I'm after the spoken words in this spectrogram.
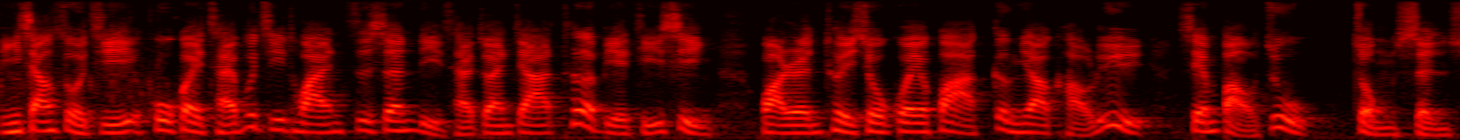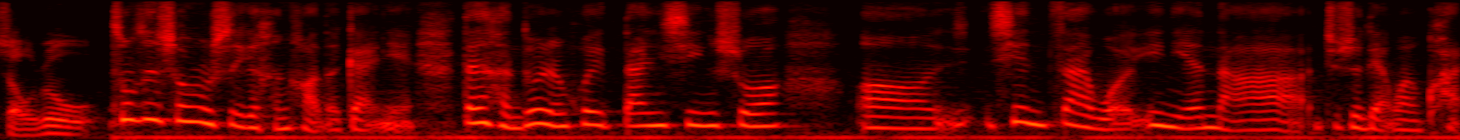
影响所及，互惠财富集团资深理财专家特别提醒，华人退休规划更要考虑先保住终身收入。终身收入是一个很好的概念，但很多人会担心说，呃，现在我一年拿就是两万块，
